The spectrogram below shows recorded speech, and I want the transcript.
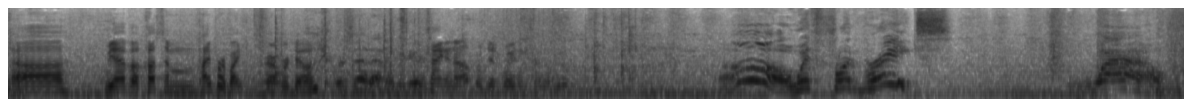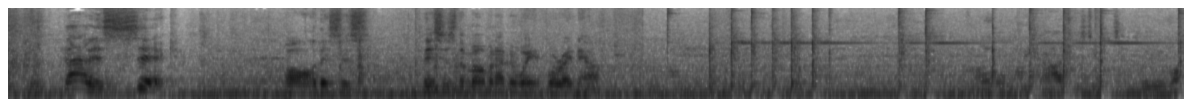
Uh, we have a custom hyper bike that we're doing. where's that at over here? It's hanging up. We're just waiting for the wheel. Oh, with front brakes. Wow, that is sick. Oh, this is this is the moment I've been waiting for right now. Oh my God, these is completely blind.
